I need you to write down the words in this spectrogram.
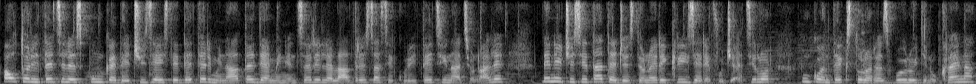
Autoritățile spun că decizia este determinată de amenințările la adresa securității naționale, de necesitatea gestionării crizei refugiaților în contextul războiului din Ucraina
